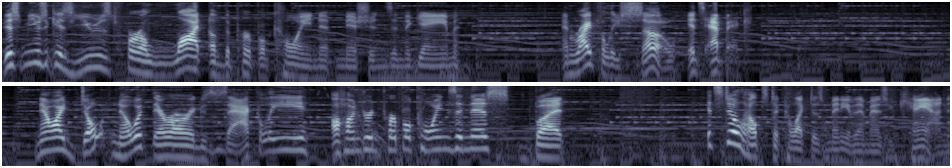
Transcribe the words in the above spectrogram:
This music is used for a lot of the purple coin missions in the game. And rightfully so. It's epic. Now, I don't know if there are exactly a 100 purple coins in this, but it still helps to collect as many of them as you can.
